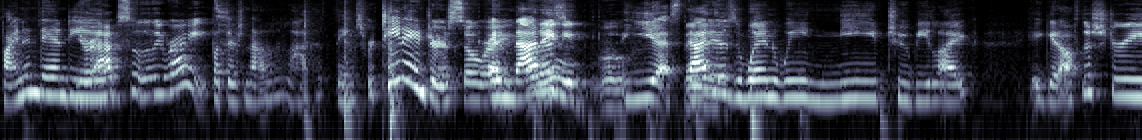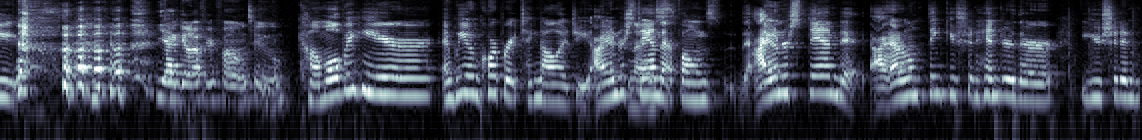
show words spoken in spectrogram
fine and dandy. You're absolutely right. But there's not a lot of things for teenagers. You're so right. And that is, need, yes, that is it. when we need to be like, hey, get off the street. yeah, get off your phone too. Come over here, and we incorporate technology. I understand nice. that phones. I understand it. I, I don't think you should hinder their. You shouldn't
